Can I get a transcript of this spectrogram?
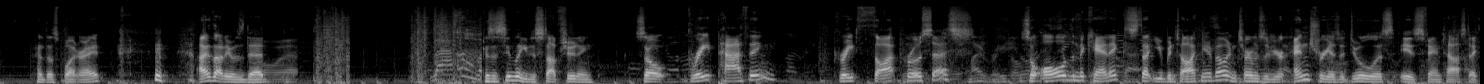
at this point, right? I thought he was dead. oh, uh, Because it seemed like he just stopped shooting. So, great pathing, great thought process. So all the mechanics that you've been talking about in terms of your entry as a duelist is fantastic.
